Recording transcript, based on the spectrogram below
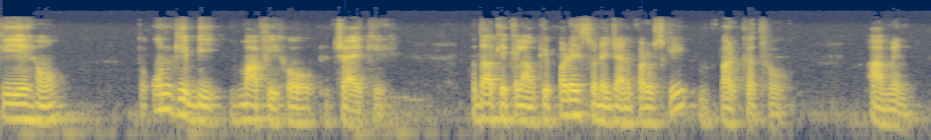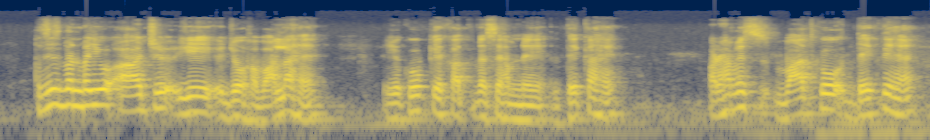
किए हों तो उनकी भी माफ़ी हो जाएगी। खुदा के कलाम के पढ़े सुने जाने पर उसकी बरकत हो। आमीन। अज़ीज़ बन भाइयों, आज ये जो हवाला है, यकूब के ख़त में से हमने देखा है, और हम इस बात को देखते हैं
